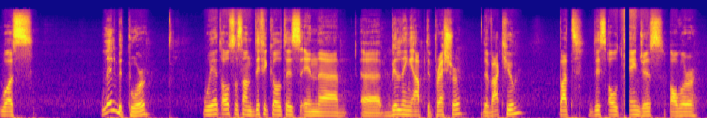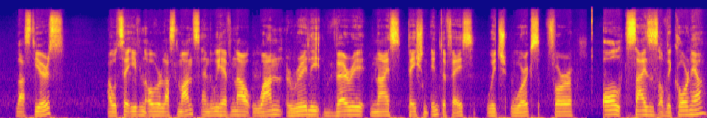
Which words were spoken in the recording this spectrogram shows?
was a little bit poor. We had also some difficulties in uh, uh, building up the pressure, the vacuum, but this all changes over last years. I would say even over last months, and we have now one really very nice patient interface which works for all sizes of the cornea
